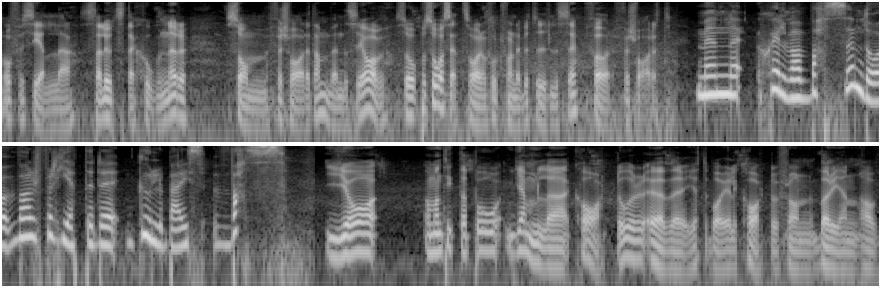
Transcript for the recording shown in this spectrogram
officiella salutstationer som försvaret använder sig av. Så på så sätt så har den fortfarande betydelse för försvaret. Men själva vassen då, varför heter det Gullbergs vass? Ja, om man tittar på gamla kartor över Göteborg, eller kartor från början av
